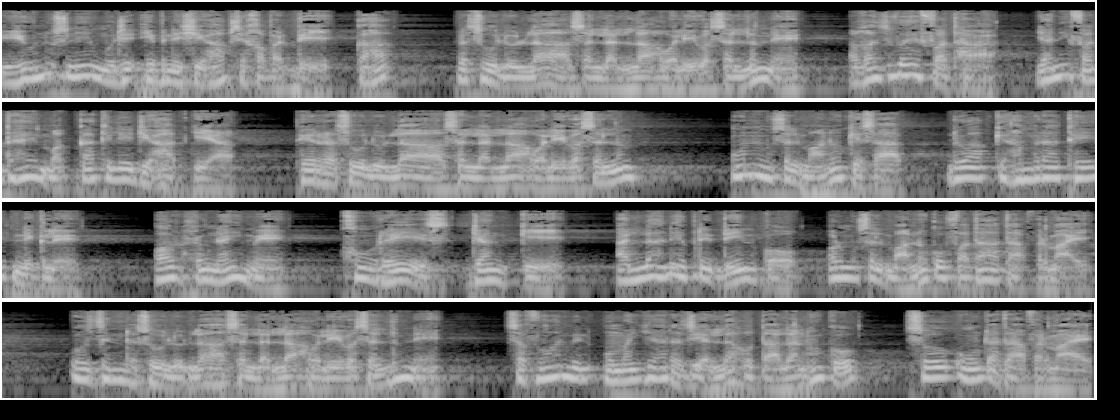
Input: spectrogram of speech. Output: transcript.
یونس نے مجھے ابن شہاب سے خبر دی۔ کہا، رسول اللہ صلی اللہ علیہ وسلم نے غزوہ فتح یعنی فتح مکہ کے لیے جہاد کیا۔ پھر رسول اللہ صلی اللہ علیہ وسلم ان مسلمانوں کے ساتھ جو آپ کے ہمراہ تھے نکلے اور حنین میں خوریس جنگ کی۔ اللہ نے اپنے دین کو اور مسلمانوں کو فتح عطا فرمائی۔ اس دن رسول اللہ صلی اللہ علیہ وسلم نے صفوان بن امیہ رضی اللہ تعالیٰ عنہ کو سو اونٹ عطا فرمائے۔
